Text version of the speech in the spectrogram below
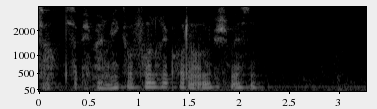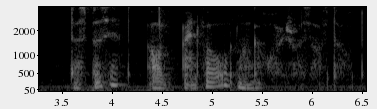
So, jetzt habe ich meinen Mikrofonrekorder umgeschmissen. Das passiert. Aber einfach auch nur ein Geräusch, was auftaucht.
